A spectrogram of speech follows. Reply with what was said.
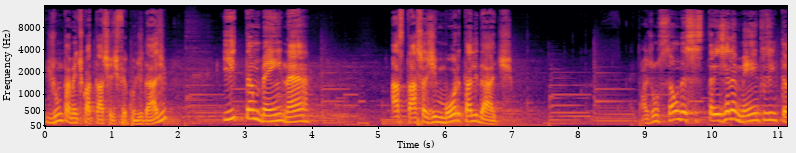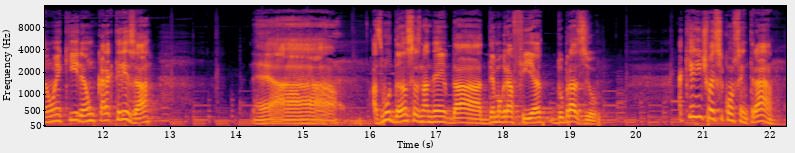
juntamente com a taxa de fecundidade, e também, né, as taxas de mortalidade. Então, a junção desses três elementos, então, é que irão caracterizar né, a, as mudanças na, da demografia do Brasil. Aqui a gente vai se concentrar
